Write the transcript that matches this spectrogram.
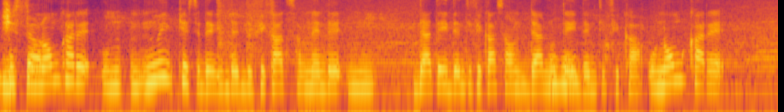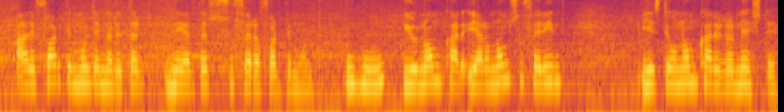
Și să... Un om care, un, nu e chestie de identificat sau ne de, de a te identifica sau de a nu te identifica. Un om care are foarte multe neiertări, neiertări suferă foarte mult. Mhm. E un om care, iar un om suferind este un om care rănește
